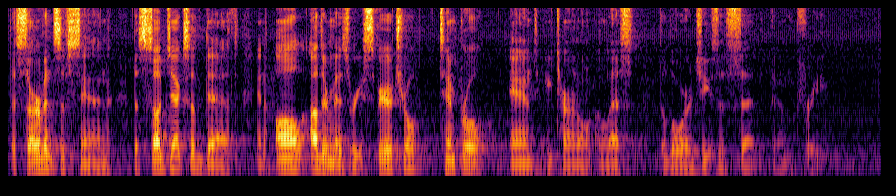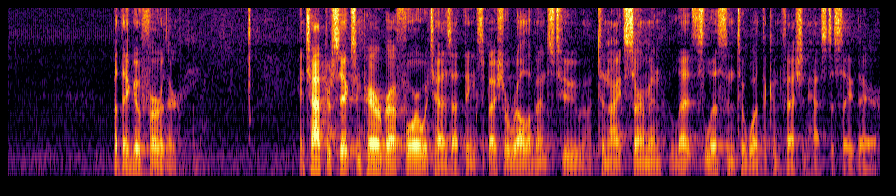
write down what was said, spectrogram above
the servants of sin, the subjects of death, and all other miseries, spiritual, temporal, and eternal unless the Lord Jesus set them free. But they go further. In chapter 6, in paragraph 4, which has, I think, special relevance to tonight's sermon, let's listen to what the confession has to say there.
